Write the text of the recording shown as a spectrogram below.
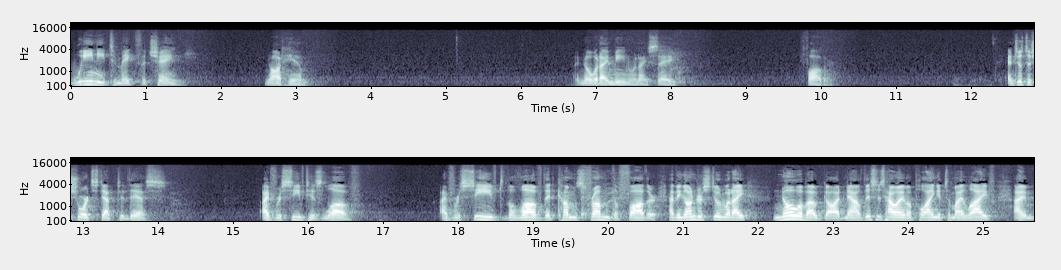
We need to make the change, not Him. Know what I mean when I say Father. And just a short step to this I've received His love. I've received the love that comes from the Father. Having understood what I know about God now, this is how I'm applying it to my life. I'm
